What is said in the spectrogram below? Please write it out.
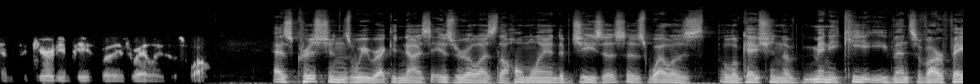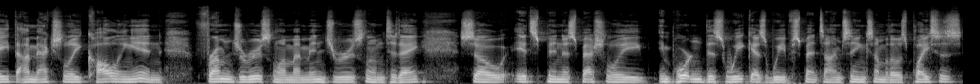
and security and peace for the Israelis as well. As Christians, we recognize Israel as the homeland of Jesus, as well as the location of many key events of our faith. I'm actually calling in from Jerusalem. I'm in Jerusalem today. So it's been especially important this week as we've spent time seeing some of those places.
